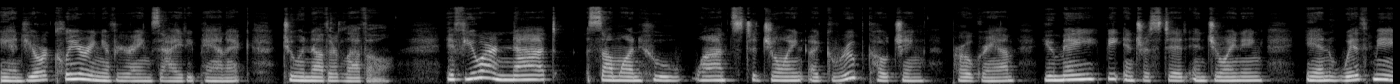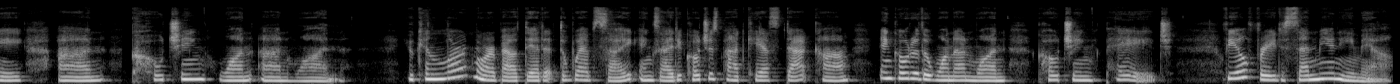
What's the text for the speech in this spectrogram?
and your clearing of your anxiety panic to another level. If you are not someone who wants to join a group coaching program, you may be interested in joining in with me on coaching one on one. You can learn more about that at the website, anxietycoachespodcast.com, and go to the one on one coaching page. Feel free to send me an email,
